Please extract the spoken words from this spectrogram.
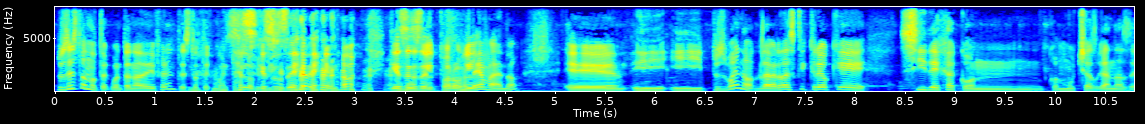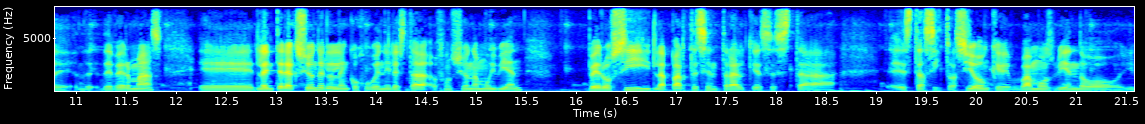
Pues esto no te cuenta nada diferente, esto te cuenta lo que sucede, ¿no? que ese es el problema, ¿no? Eh, y, pues bueno, la verdad es que creo que sí deja con, muchas ganas de, ver más. Eh, la interacción del elenco juvenil está, funciona muy bien, pero sí, la parte central que es esta esta situación que vamos viendo y,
